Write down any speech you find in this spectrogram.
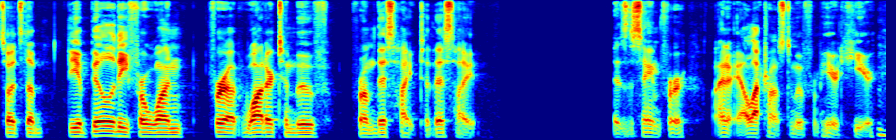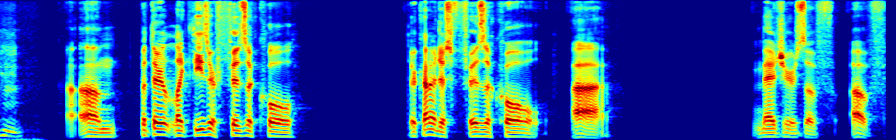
so it's the the ability for one for a water to move from this height to this height is the same for uh, electrons to move from here to here Mhm. um but they're like these are physical they're kind of just physical uh measures of of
